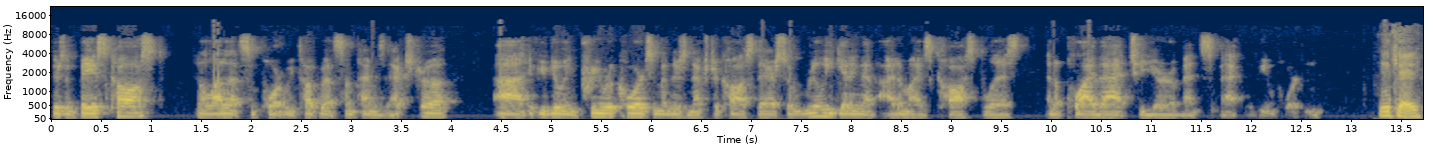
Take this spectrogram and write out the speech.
there's a base cost and a lot of that support we talk about sometimes extra uh, if you're doing pre-records, and then there's an extra cost there. So really getting that itemized cost list and apply that to your event spec will be important. Okay.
